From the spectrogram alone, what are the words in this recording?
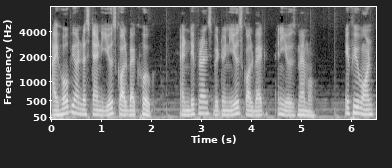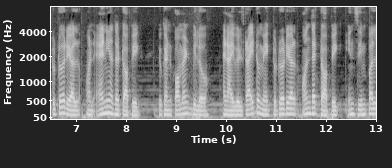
I hope you understand use callback hook and difference between use callback and use memo. If you want tutorial on any other topic, you can comment below and I will try to make tutorial on that topic in simple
